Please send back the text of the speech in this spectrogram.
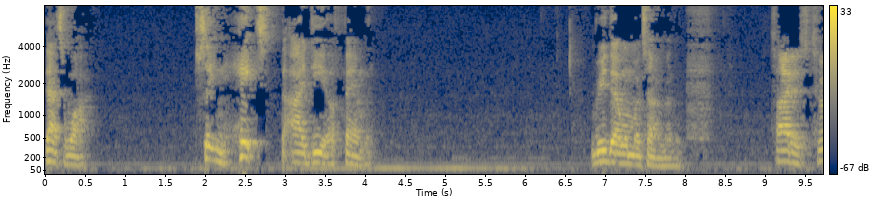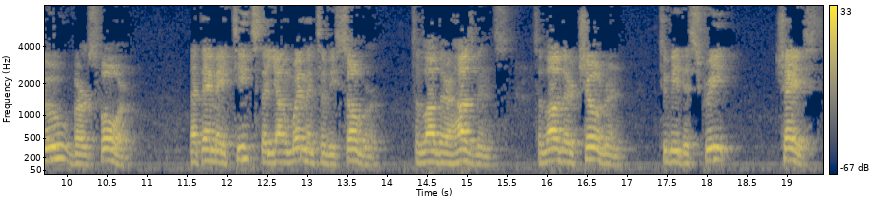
That's why. Satan hates the idea of family. Read that one more time, brother. Titus 2, verse 4 that they may teach the young women to be sober, to love their husbands, to love their children, to be discreet, chaste,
